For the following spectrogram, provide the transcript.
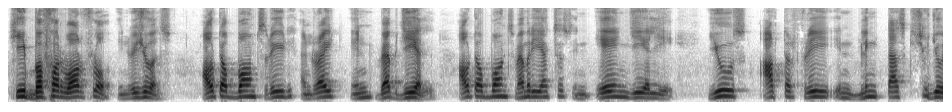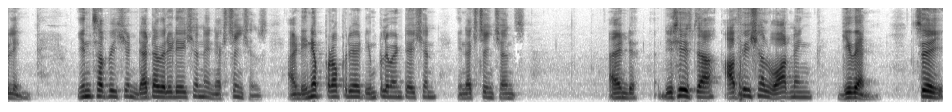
heap buffer overflow in visuals, out of bounds read and write in WebGL, out of bounds memory access in ANGLE, use after free in blink task scheduling, insufficient data validation in extensions, and inappropriate implementation in extensions. And this is the official warning given. So,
